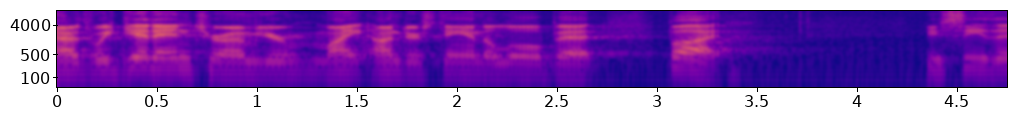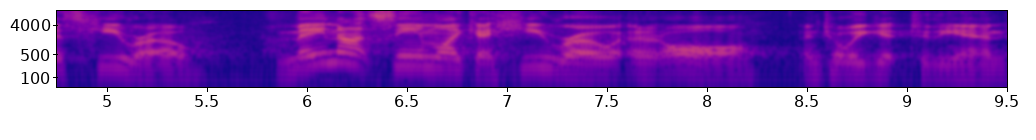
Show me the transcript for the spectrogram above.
Now, as we get into them, you might understand a little bit. But you see, this hero may not seem like a hero at all until we get to the end.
